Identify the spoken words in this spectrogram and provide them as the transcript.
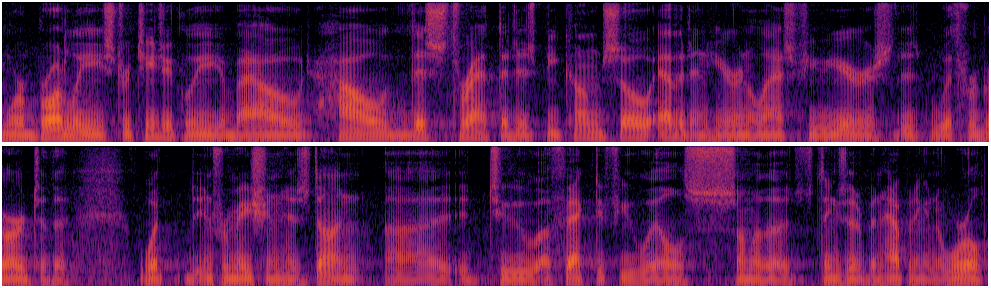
more broadly strategically about how this threat that has become so evident here in the last few years with regard to the what information has done uh, to affect, if you will, some of the things that have been happening in the world.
